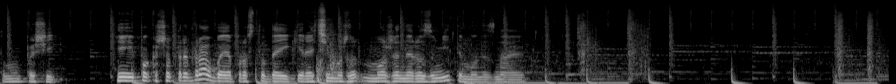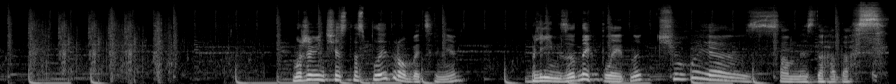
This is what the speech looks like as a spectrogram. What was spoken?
Тому пишіть. Я її поки що прибрав, бо я просто деякі речі може, може не розумітиму, не знаю. Може він чисто з плит робиться, ні? Блін, з одних плит, ну чого я сам не здогадався?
